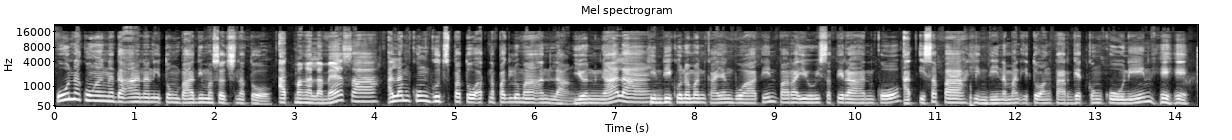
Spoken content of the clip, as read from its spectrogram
Una ko ngang nadaanan itong body massage na to. At mga lamesa, alam kong goods pa to at napaglumaan lang. Yun nga lang, hindi ko naman kayang buhatin para iuwi sa tirahan ko. At isa pa, hindi naman ito ang target kong kunin. Hehe.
